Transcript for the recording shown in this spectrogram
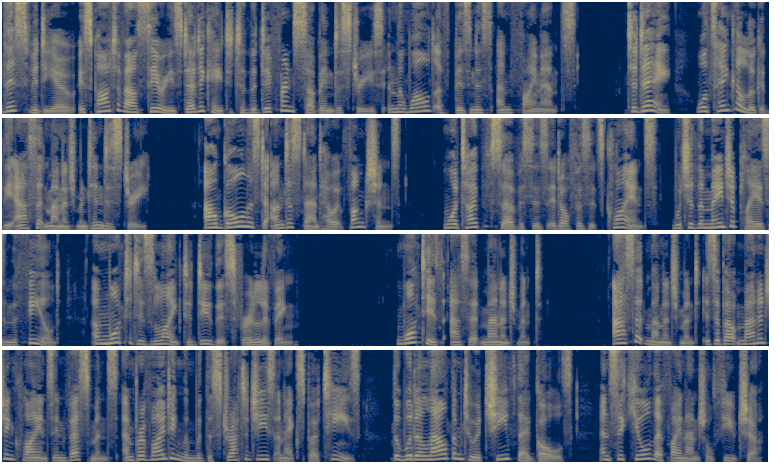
This video is part of our series dedicated to the different sub-industries in the world of business and finance. Today, we'll take a look at the asset management industry. Our goal is to understand how it functions, what type of services it offers its clients, which are the major players in the field, and what it is like to do this for a living. What is asset management? Asset management is about managing clients' investments and providing them with the strategies and expertise that would allow them to achieve their goals and secure their financial future.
